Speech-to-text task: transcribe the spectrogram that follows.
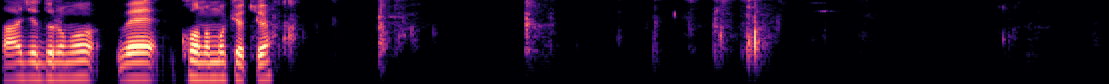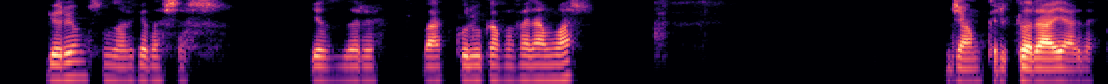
Sadece durumu ve konumu kötü. Görüyor musunuz arkadaşlar? Yazıları. Bak kuru kafa falan var. Cam kırıkları her yerde.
